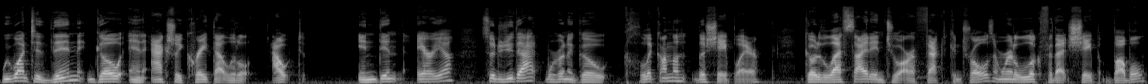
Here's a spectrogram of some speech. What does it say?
We want to then go and actually create that little out indent area. So to do that, we're going to go click on the, the shape layer, go to the left side into our effect controls, and we're going to look for that shape bubble.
